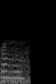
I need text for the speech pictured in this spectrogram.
Bye.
